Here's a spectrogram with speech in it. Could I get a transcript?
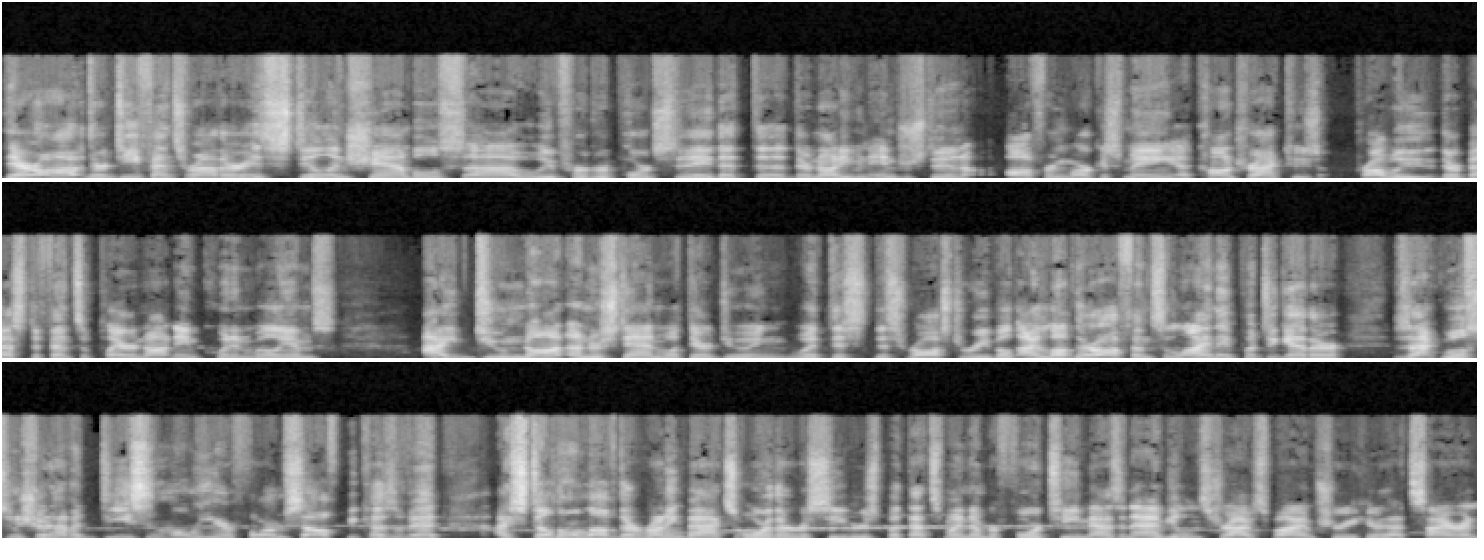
their uh, their defense rather is still in shambles. Uh, we've heard reports today that the, they're not even interested in offering Marcus Maye a contract, who's probably their best defensive player, not named Quinnen Williams. I do not understand what they're doing with this this roster rebuild. I love their offensive line they put together. Zach Wilson should have a decent little year for himself because of it. I still don't love their running backs or their receivers, but that's my number four team. As an ambulance drives by, I'm sure you hear that siren.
